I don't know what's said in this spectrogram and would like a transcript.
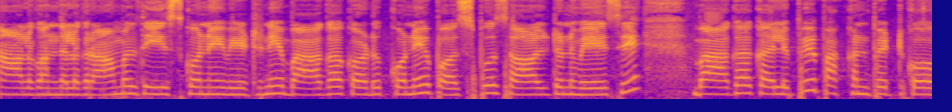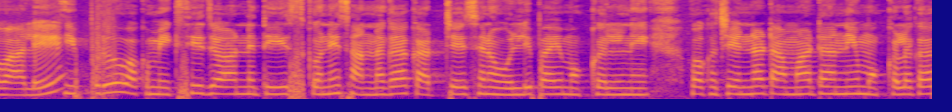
నాలుగు వందల గ్రాములు తీసుకొని వీటిని బాగా కడుక్కొని పసుపు సాల్ట్ను వేసి బాగా కలిపి పక్కన పెట్టుకోవాలి. ఇప్పుడు ఒక మిక్సీ జార్ని తీసుకొని సన్నగా కట్ చేసిన ఉల్లిపాయ ముక్కల్ని ఒక చిన్న టమాటాని ముక్కలుగా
